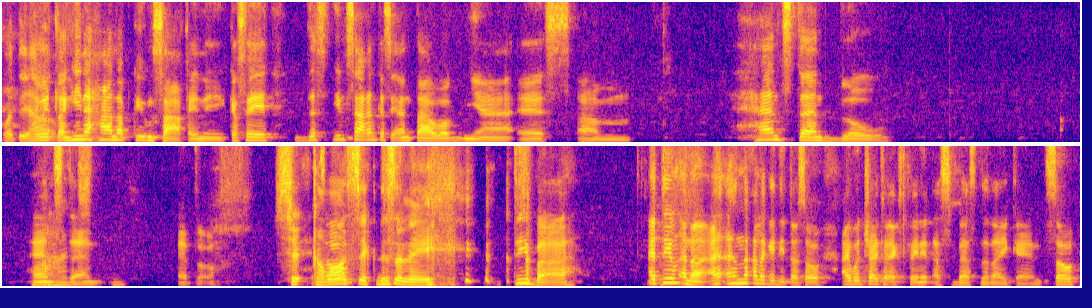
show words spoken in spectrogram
What do you have? wait lang, hinahanap ko yung sa akin eh. Kasi this, yung sa akin kasi ang tawag niya is um, handstand blow. Handstand. Eto. Sir, come So- on, Cirque du Soleil. Diba? Ito yung ano, ang nakalagay dito. So, I would try to explain it as best that I can. So,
